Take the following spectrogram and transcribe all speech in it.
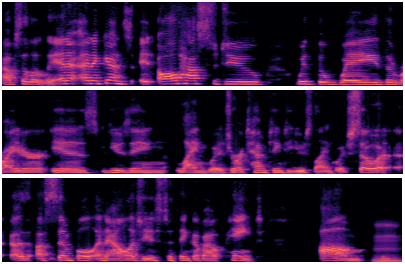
absolutely. And and again, it all has to do with the way the writer is using language or attempting to use language. So, a, a, a simple analogy is to think about paint. Um, mm.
